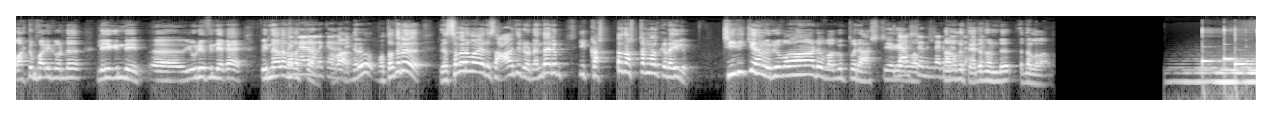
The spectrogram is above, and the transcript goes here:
പാട്ടും പാടിക്കൊണ്ട് ലീഗിന്റെയും യു ഡി എഫിന്റെ ഒക്കെ പിന്നാലെ നടക്കുകയാണ് നടക്കുകയാണ്, അപ്പൊ അങ്ങനെ മൊത്തത്തിൽ രസകരമായ ഒരു സാഹചര്യമുണ്ട്. എന്തായാലും ഈ കഷ്ടനഷ്ടങ്ങൾക്കിടയിലും ചിരിക്കാൻ ഒരുപാട് വകുപ്പ് രാഷ്ട്രീയ കേരളം നമുക്ക് തരുന്നുണ്ട് എന്നുള്ളതാണ്. Música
